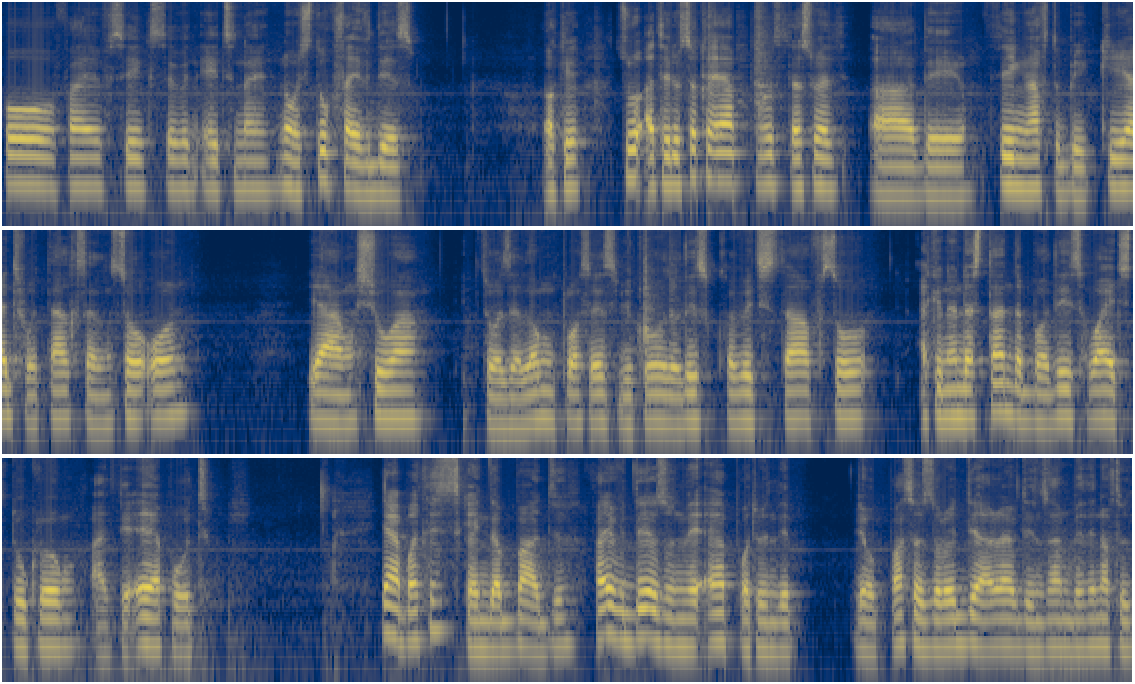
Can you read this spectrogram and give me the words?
four, five, six, seven, eight, nine. No, it took five days. Okay, so at the Lusaka airport, that's where uh, the thing have to be cleared for tax and so on. Yeah, I'm sure it was a long process because of this COVID stuff. So I can understand about this why it took long at the airport. Yeah, but this is kind of bad. Five days on the airport when the your passengers already arrived in Zambia, then after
